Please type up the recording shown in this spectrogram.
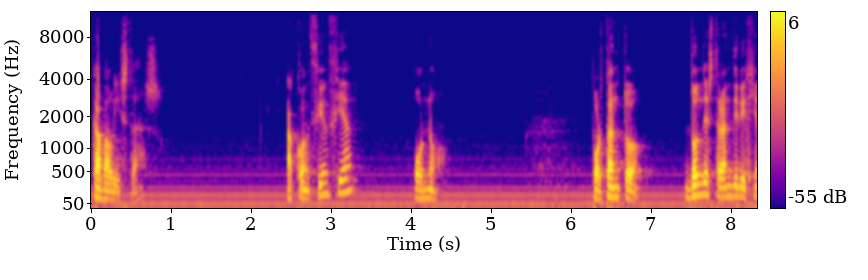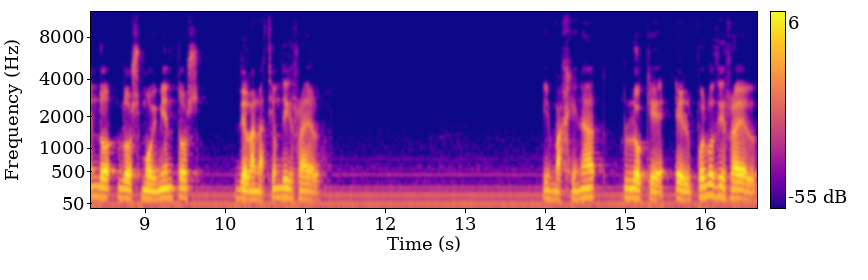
cabalistas. ¿A conciencia o no? Por tanto, ¿dónde estarán dirigiendo los movimientos de la nación de Israel. Imaginad lo que el pueblo de Israel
